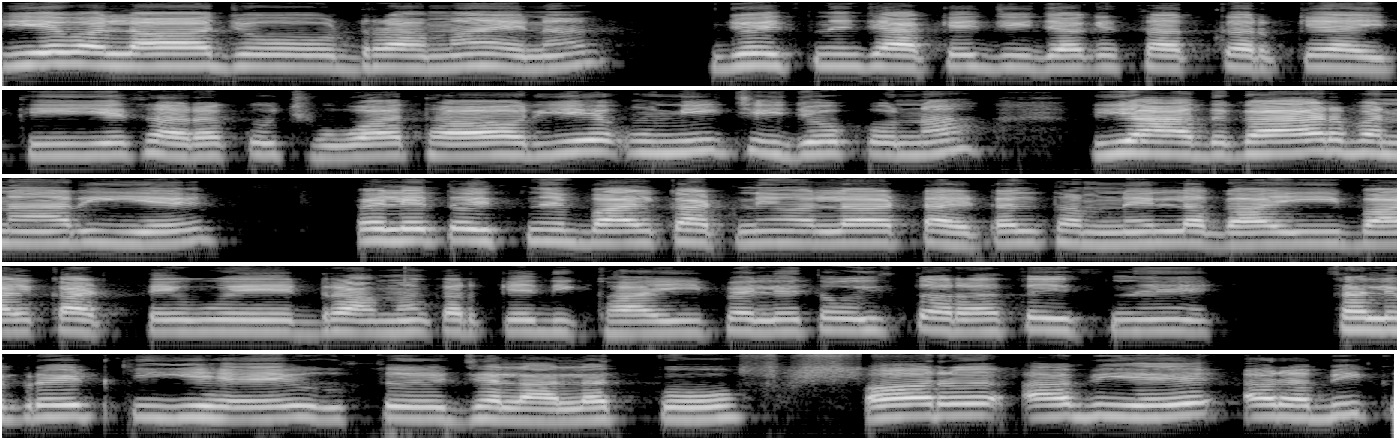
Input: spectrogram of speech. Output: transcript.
ये वाला जो ड्रामा है ना जो इसने जाके जीजा के साथ करके आई थी, ये सारा कुछ हुआ था और ये उन्हीं चीज़ों को ना यादगार बना रही है। पहले तो इसने बाल काटने वाला टाइटल थंबनेल लगाई, बाल काटते हुए ड्रामा करके दिखाई। पहले तो इस तरह से इसने सेलिब्रेट की है उस जलालत को और अब ये अरबिक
